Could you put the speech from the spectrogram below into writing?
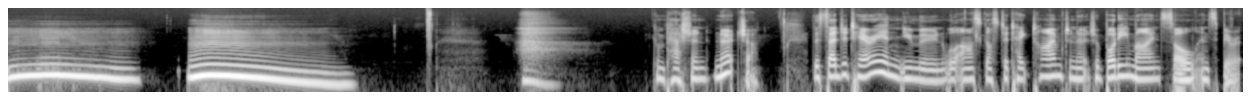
Mm. Mm. Compassion, nurture. The Sagittarian new moon will ask us to take time to nurture body, mind, soul, and spirit.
